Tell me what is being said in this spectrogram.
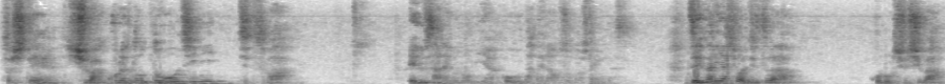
そして主はこれと同時に実はエルサレムの都を建て直そうとしているんです。ゼカリア書は実はこの趣旨は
